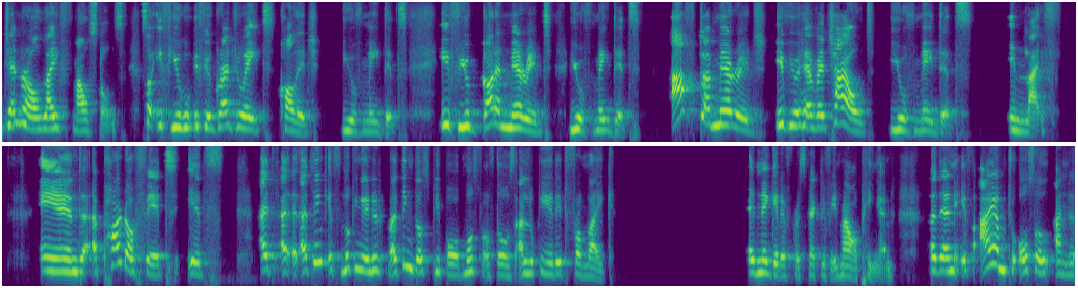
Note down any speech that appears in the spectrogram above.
general life milestones. So if you if you graduate college, you've made it. If you gotten married, you've made it. After marriage, if you have a child, you've made it in life. And a part of it, it's I, I, I think it's looking at it. I think those people, most of those, are looking at it from like a negative perspective, in my opinion. But then, if I am to also un-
